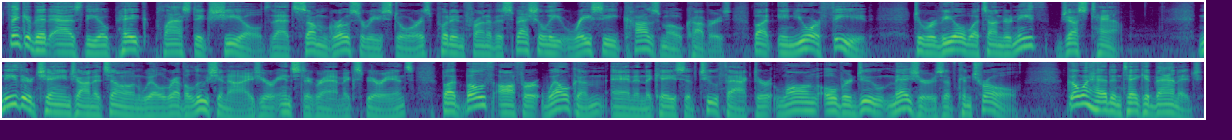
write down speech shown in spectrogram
Think of it as the opaque plastic shield that some grocery stores put in front of especially racy Cosmo covers, but in your feed. To reveal what's underneath, just tap. Neither change on its own will revolutionize your Instagram experience, but both offer welcome and, in the case of two factor, long overdue measures of control. Go ahead and take advantage.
